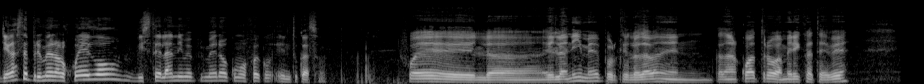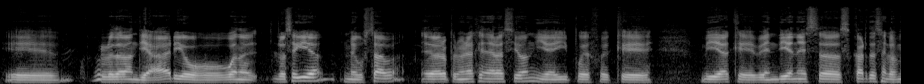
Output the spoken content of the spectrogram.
¿Llegaste primero al juego? ¿Viste el anime primero? ¿Cómo fue en tu caso? Fue el, uh, el anime, porque lo daban en Canal 4, América TV. Eh, lo daban diario, bueno, lo seguía, me gustaba, era la primera generación y ahí pues fue que veía que vendían esas cartas en los,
